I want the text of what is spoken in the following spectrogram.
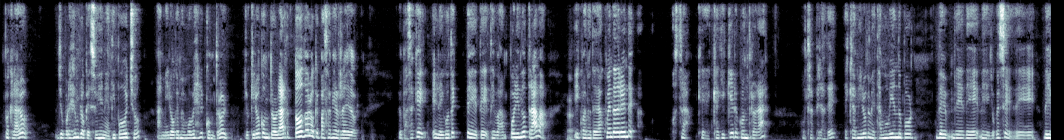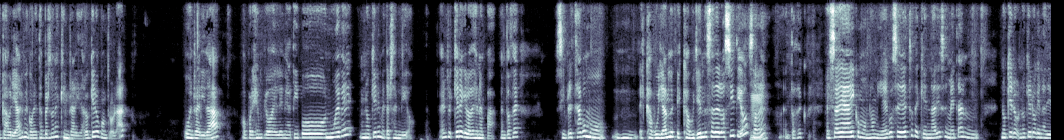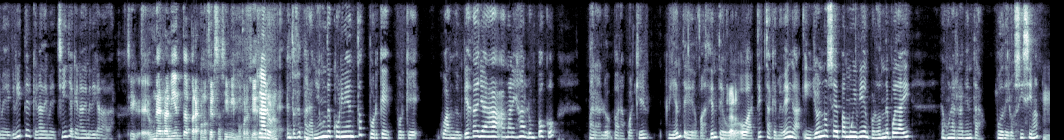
pues claro, yo por ejemplo que soy eneatipo 8, a mí lo que me mueve es el control. Yo quiero controlar todo lo que pasa a mi alrededor. Lo que pasa es que el ego te, te, te, te va poniendo trabas. Ah. Y cuando te das cuenta de repente, ostras, que, que aquí quiero controlar. Ostras, espérate, es que a mí lo que me está moviendo por, de, de, de, de, yo qué sé, de, de cabrearme con esta persona es que en realidad lo quiero controlar. O en realidad, o por ejemplo, el eneatipo 9 no quiere meterse en lío. Él quiere que lo dejen en paz. Entonces, siempre está como mm, escabullando, escabulléndose de los sitios, ¿sabes? Entonces, esa es ahí como, no, mi ego es esto de que nadie se meta en... No quiero, no quiero que nadie me grite, que nadie me chille, que nadie me diga nada. Sí, es una herramienta para conocerse a sí mismo, por así decirlo, Claro, ¿no? entonces para mí es un descubrimiento, ¿por qué? Porque cuando empiezas ya a manejarlo un poco, para, lo, para cualquier cliente o paciente o artista que me venga y yo no sepa muy bien por dónde pueda ir, es una herramienta poderosísima Mm.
